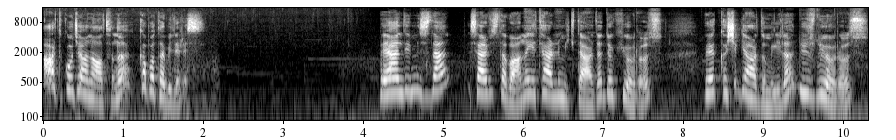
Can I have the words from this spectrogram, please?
Artık ocağın altını kapatabiliriz. Beğendiğimizden servis tabağına yeterli miktarda döküyoruz ve kaşık yardımıyla düzlüyoruz.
